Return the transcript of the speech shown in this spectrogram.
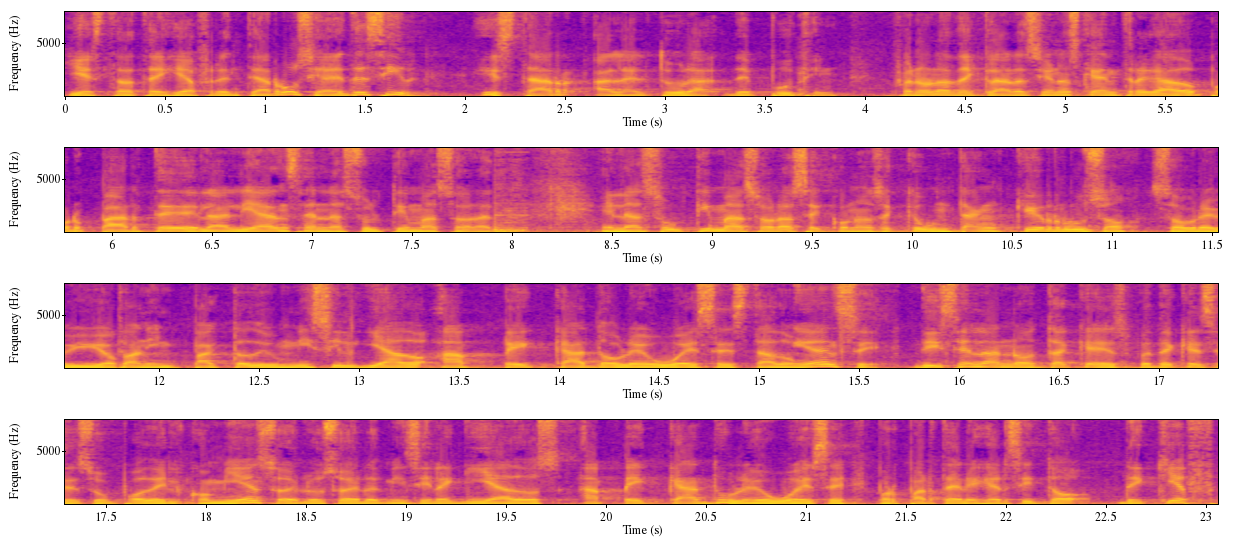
y estrategia frente a Rusia, es decir, estar a la altura de Putin fueron las declaraciones que ha entregado por parte de la alianza en las últimas horas. En las últimas horas se conoce que un tanque ruso sobrevivió al impacto de un misil guiado APKWS estadounidense. Dice en la nota que después de que se supo del comienzo del uso de los misiles guiados APKWS por parte del ejército de Kiev,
